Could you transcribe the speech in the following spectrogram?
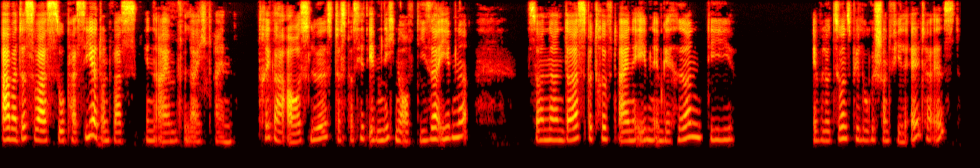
Aber das, was so passiert und was in einem vielleicht ein Trigger auslöst, das passiert eben nicht nur auf dieser Ebene, sondern das betrifft eine Ebene im Gehirn, die evolutionsbiologisch schon viel älter ist,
